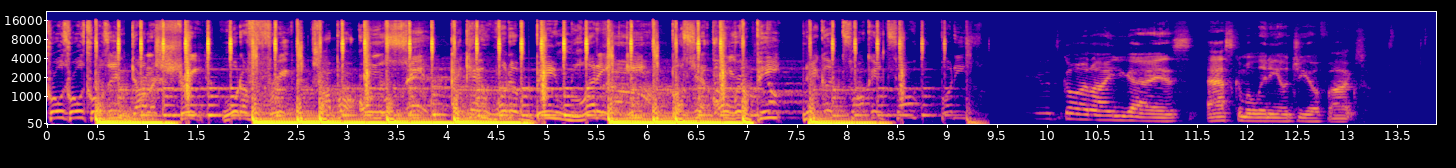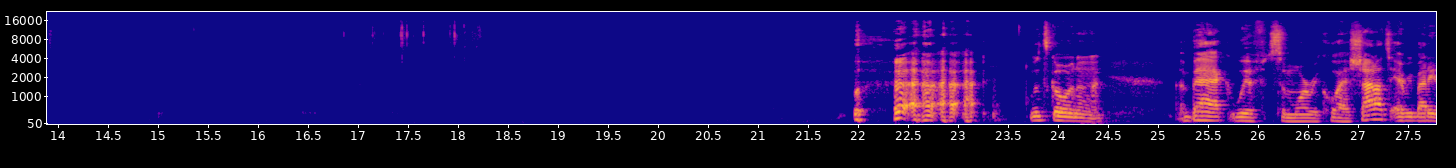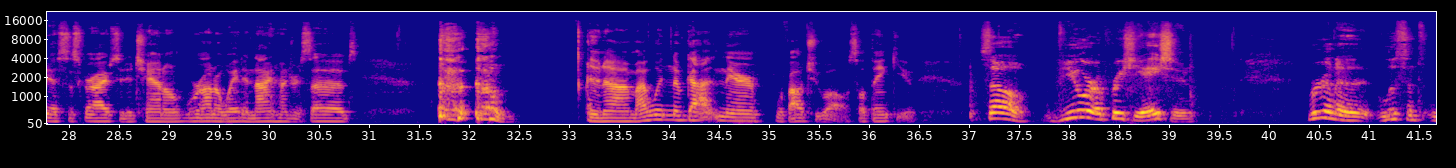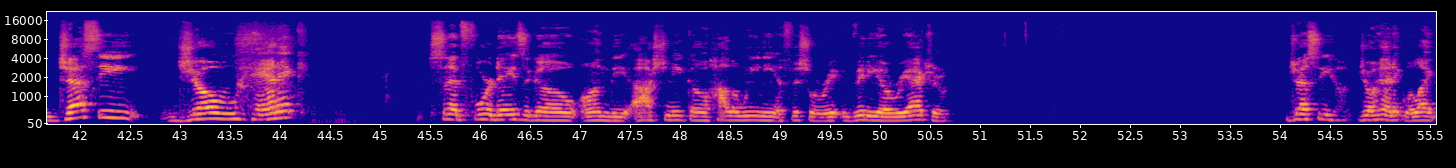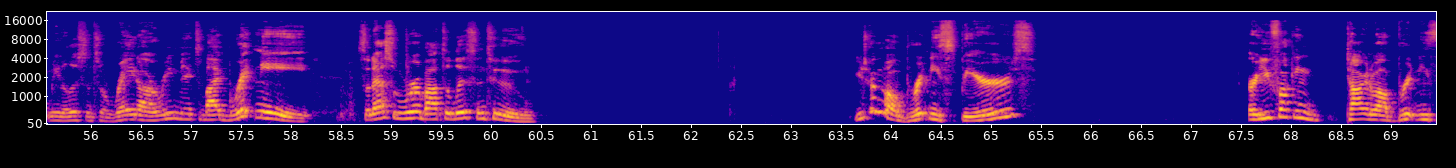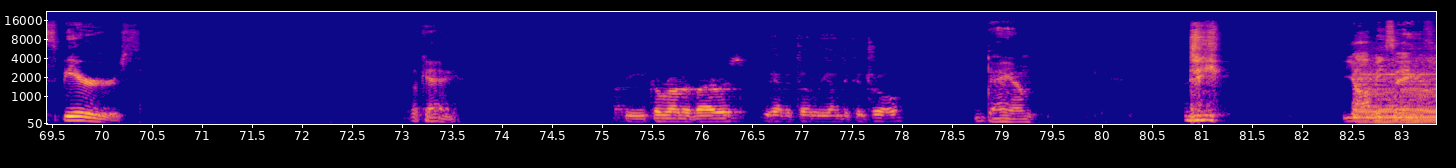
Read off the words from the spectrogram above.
Cruise, cruise, cruising down the street with a freak, on the seat. AK with a beam, let it eat, on repeat. Nigga talking Hey, what's going on, you guys? Ask a Millennial GioFvcks. what's going on? I'm back with some more requests. Shout out to everybody that subscribes to the channel. We're on our way to 900 subs. and um, I wouldn't have gotten there without you all, so thank you. So, viewer appreciation we're gonna listen to Jesse Johannick said four days ago on the Ashnikko Halloweenie official re- video reaction. Jesse Johannick would like me to listen to Radar Remix by Britney. So that's what we're about to listen to. You talking about Britney Spears? Are you fucking talking about Britney Spears? Okay. the coronavirus. We have it totally under control. Damn. Y'all be safe.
